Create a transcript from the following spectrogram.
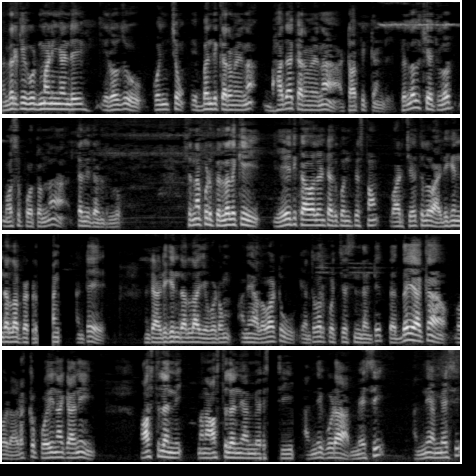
అందరికీ గుడ్ మార్నింగ్ అండి. ఈరోజు కొంచెం ఇబ్బందికరమైన బాధాకరమైన టాపిక్ అండి. పిల్లల చేతిలో మోసపోతున్న తల్లిదండ్రులు. చిన్నప్పుడు పిల్లలకి ఏది కావాలంటే అది కొనిపిస్తాం. వాడి చేతిలో అడిగిందల్లా పెడతాం. అంటే అంటే అడిగిందల్లా ఇవ్వడం అనే అలవాటు ఎంతవరకు వచ్చేసిందంటే పెద్దయ్యాక వాడు అడగకపోయినా కానీ ఆస్తులన్నీ మన ఆస్తులన్నీ అమ్మేసి అన్నీ కూడా అమ్మేసి అన్నీ అమ్మేసి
